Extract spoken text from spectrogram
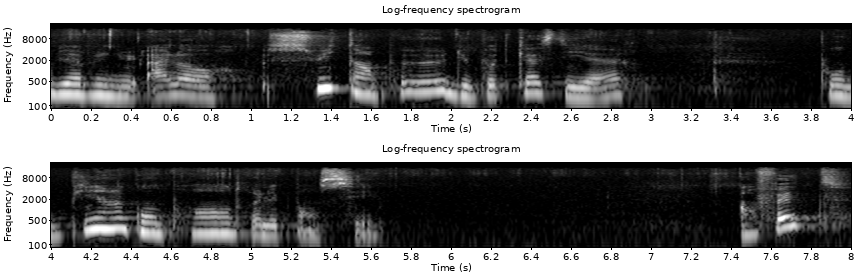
Bienvenue. Alors, suite un peu du podcast d'hier, pour bien comprendre les pensées. En fait,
